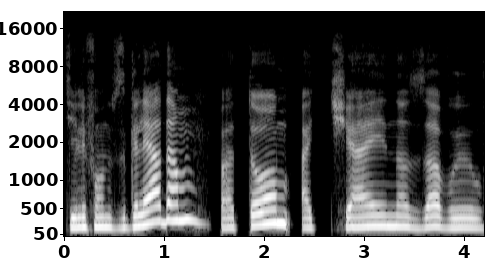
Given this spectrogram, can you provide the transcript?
телефон взглядом, потом отчаянно завыл.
